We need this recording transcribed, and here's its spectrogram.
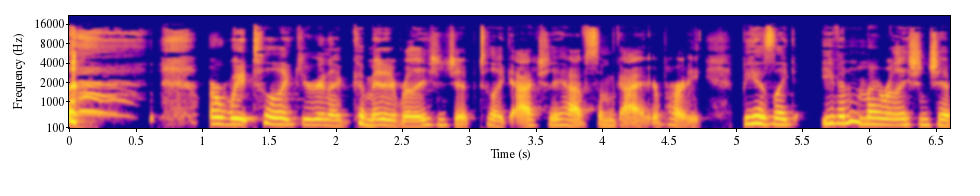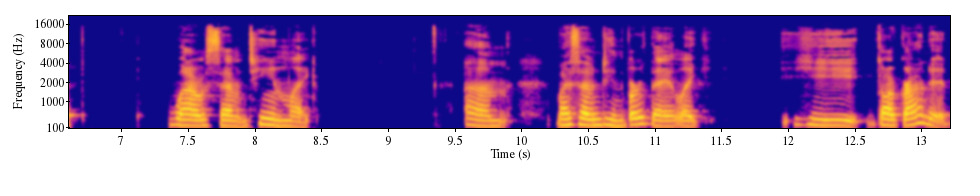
or wait till like you're in a committed relationship to like actually have some guy at your party because like even my relationship when I was 17 like um my 17th birthday like he got grounded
